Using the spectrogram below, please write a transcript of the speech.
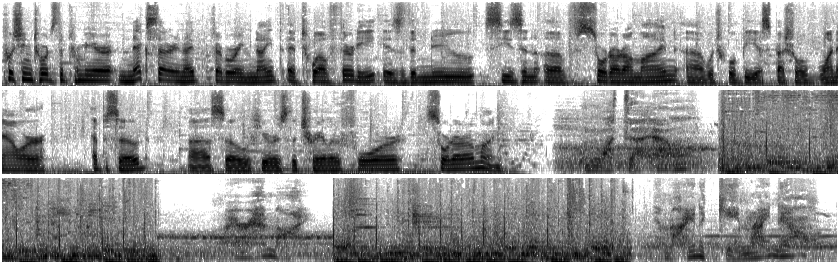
pushing towards the premiere next Saturday night, February 9th at 12:30 is the new season of Sword Art Online, uh, which will be a special 1-hour episode. Uh, so here's the trailer for Sword Art Online. What the hell? Where am I? Am I in a game right now?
